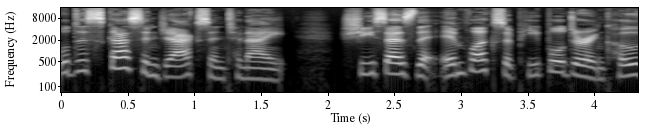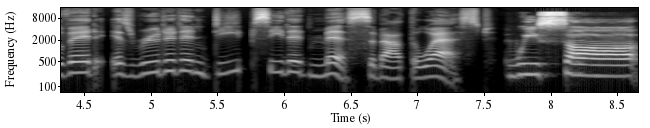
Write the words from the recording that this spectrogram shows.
will discuss in Jackson tonight. She says the influx of people during COVID is rooted in deep seated myths about the West. We saw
